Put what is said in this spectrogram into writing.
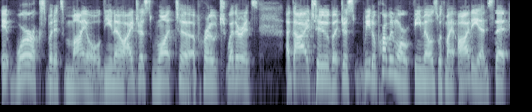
it works but it's mild, you know? I just want to approach whether it's a guy too, but just, you know, probably more females with my audience that,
